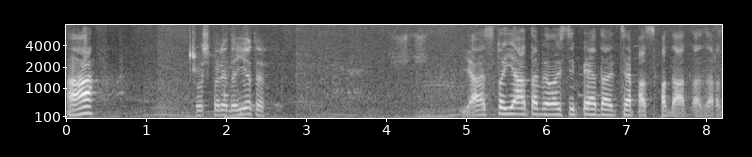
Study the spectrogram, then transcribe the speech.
А? Щось передаєте? Я стоята велосипеда, цепа спадата. Зараз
